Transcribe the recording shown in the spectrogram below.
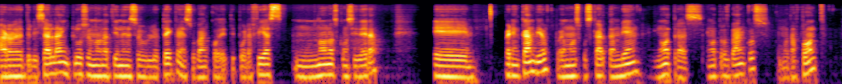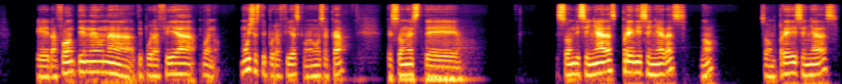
Ahora de utilizarla, incluso no la tiene en su biblioteca, en su banco de tipografías, no los considera. Eh, pero en cambio, podemos buscar también en, otras, en otros bancos, como DaFont, que la font tiene una tipografía, bueno, muchas tipografías como vemos acá, que son este son diseñadas, prediseñadas, ¿no? Son prediseñadas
